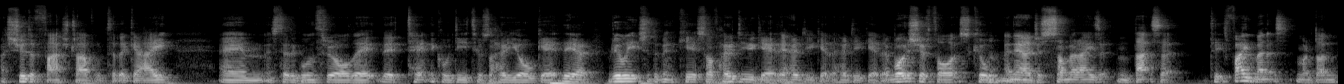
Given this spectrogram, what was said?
I should have fast travelled to the guy um, instead of going through all the, the technical details of how you all get there. Really, it should have been a case of how do you get there, how do you get there, how do you get there, what's your thoughts, cool, Mhm. and then I just summarise it, and that's it. takes five minutes, and we're done.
